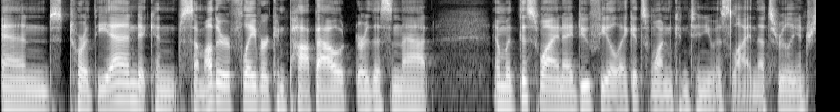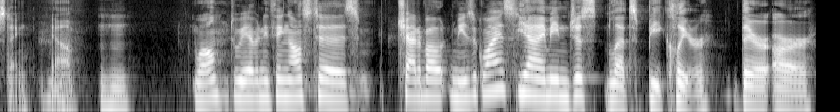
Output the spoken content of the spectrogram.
and toward the end, it can some other flavor can pop out or this and that. And with this wine, I do feel like it's one continuous line. That's really interesting. Mm-hmm. Yeah. Mm-hmm. Well, do we have anything else to chat about music wise? Yeah, I mean, just let's be clear. There are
